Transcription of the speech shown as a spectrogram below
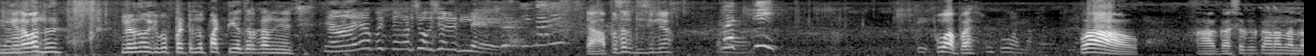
ഇങ്ങനെ വന്ന് ഇങ്ങനെ നോക്കിയപ്പോ പെട്ടെന്ന് പട്ടി എതിർക്കാന്ന് ചോദിച്ചു ഞാപ്പ ഞാൻ അപ്പൊ ശ്രദ്ധിച്ചില്ല? പോവാപ്പ വാവ്. ആകാശമൊക്കെ കാണാൻ നല്ല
